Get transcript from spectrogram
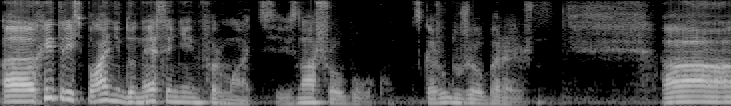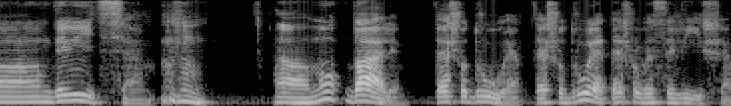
е, хитрість в плані донесення інформації з нашого боку. Скажу дуже обережно. А, дивіться. А, ну, далі. Те, що друге. Те, що друге, те, що веселіше.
